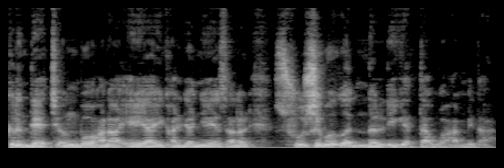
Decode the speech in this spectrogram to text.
그런데 정보 하나 AI 관련 예산을 수십억 원 늘리겠다고 합니다.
